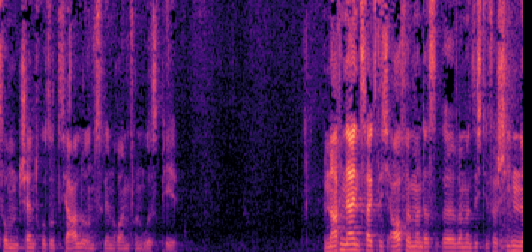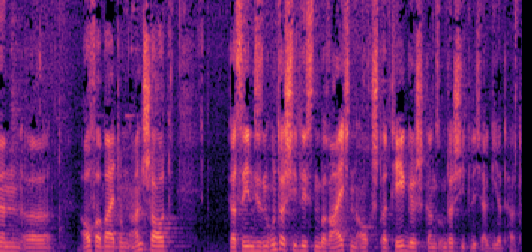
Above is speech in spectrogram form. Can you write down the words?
zum Centro Soziale und zu den Räumen von USP. Im Nachhinein zeigt sich auch, wenn man, das, äh, wenn man sich die verschiedenen äh, Aufarbeitungen anschaut, dass sie in diesen unterschiedlichsten Bereichen auch strategisch ganz unterschiedlich agiert hat.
